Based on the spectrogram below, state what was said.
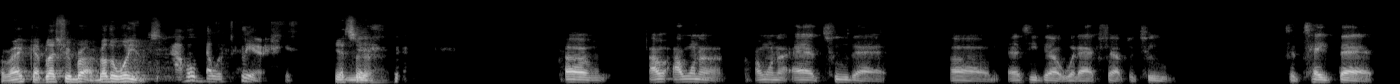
All right. God bless you, brother. Brother Williams. I hope that was clear. Yes, sir. Yeah. um, I, I wanna I wanna add to that um, as he dealt with Acts chapter two, to take that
